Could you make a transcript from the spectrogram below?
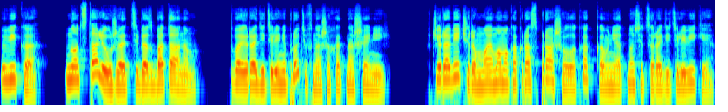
«Вика, ну отстали уже от тебя с ботаном. Твои родители не против наших отношений?» Вчера вечером моя мама как раз спрашивала, как ко мне относятся родители Вики.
